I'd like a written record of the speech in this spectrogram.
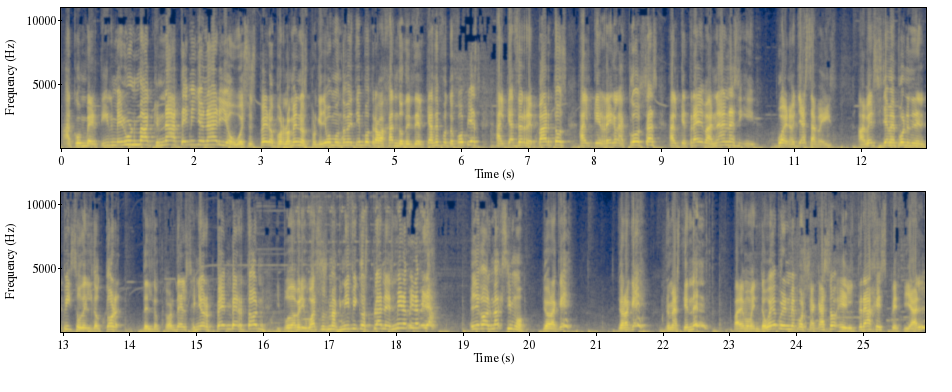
a convertirme en un magnate millonario. O eso espero, por lo menos Porque llevo un montón de tiempo trabajando Desde el que hace fotocopias Al que hace repartos Al que regla cosas Al que trae bananas y... Bueno, ya sabéis. A ver si ya me ponen en el piso del doctor del doctor del señor Pemberton y puedo averiguar sus magníficos planes. ¡Mira, mira, mira! He llegado al máximo. ¿Y ahora qué? ¿Y ahora qué? ¿No me ascienden? Vale, momento. Voy a ponerme por si acaso el traje especial.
